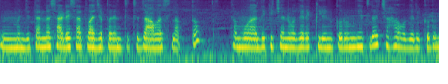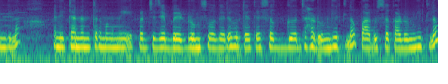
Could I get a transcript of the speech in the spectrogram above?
म्हणजे त्यांना साडेसात वाजेपर्यंत तिथे जावंच लागतं. त्यामुळे आधी किचन वगैरे क्लीन करून घेतलं चहा वगैरे करून दिला. आणि त्यानंतर मग मी इकडचे जे बेडरूम्स वगैरे होते ते सगळं झाडून घेतलं पारुसं काढून घेतलं.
